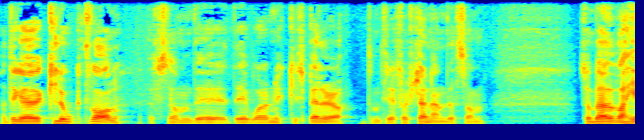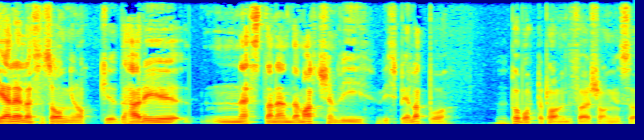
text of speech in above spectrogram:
jag tycker det är ett klokt val. Eftersom det, det är våra nyckelspelare då. De tre första jag nämnde som, som behöver vara hela hela säsongen. Och det här är ju nästan enda matchen vi, vi spelar på. På bortaplan under försäsongen. Så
